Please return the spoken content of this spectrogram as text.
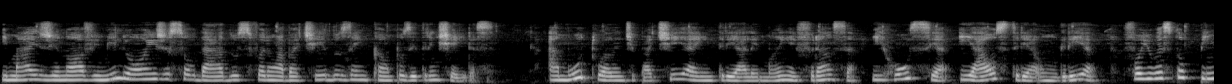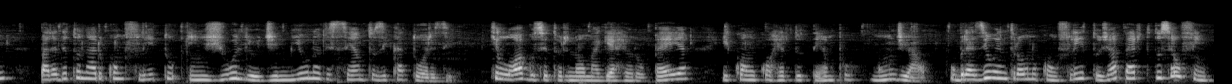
e mais de 9 milhões de soldados foram abatidos em campos e trincheiras. A mútua antipatia entre Alemanha e França e Rússia e Áustria-Hungria foi o estopim para detonar o conflito em julho de 1914, que logo se tornou uma guerra europeia e, com o correr do tempo, mundial. O Brasil entrou no conflito já perto do seu fim,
